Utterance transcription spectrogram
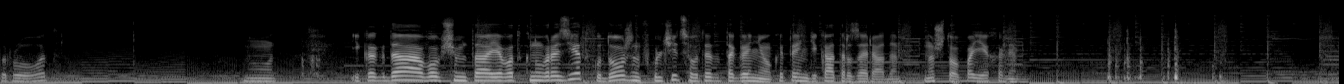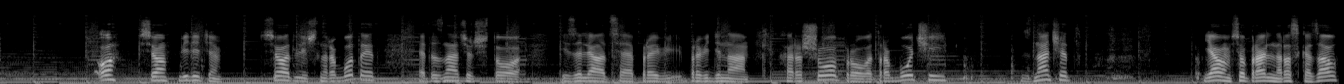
провод. Вот. И когда, в общем-то, я воткну в розетку, должен включиться вот этот огонек. Это индикатор заряда. Ну что, поехали. О, все, видите? Все отлично работает. Это значит, что изоляция проведена хорошо, провод рабочий. Значит, я вам все правильно рассказал,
